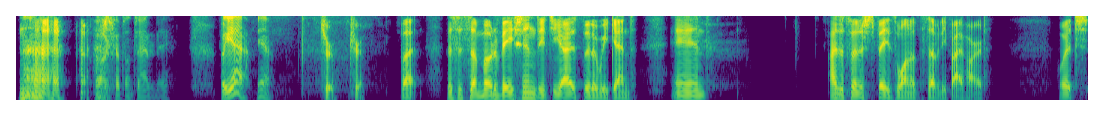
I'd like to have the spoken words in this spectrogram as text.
well, except on Saturday. But yeah, yeah. true. True. But this is some motivation to get you guys through the weekend. And I just finished phase one of the 75 hard, which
